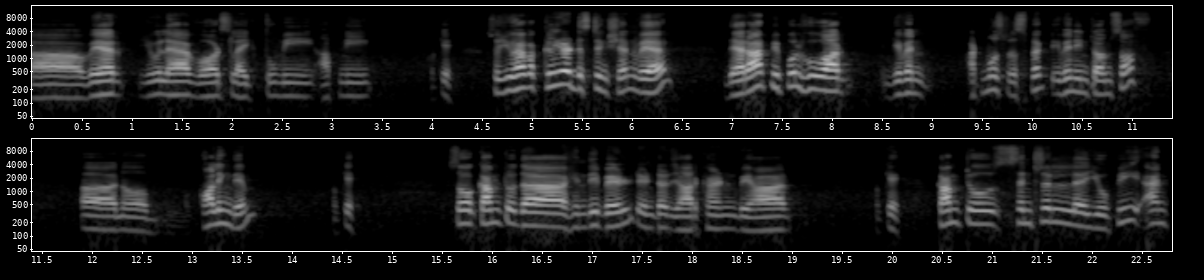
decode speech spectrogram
uh, where you will have words like tumi, apni. Okay. So, you have a clear distinction where there are people who are given utmost respect even in terms of uh, know, calling them. Okay. So, come to the Hindi belt enter Jharkhand, Bihar. Come to central UP and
